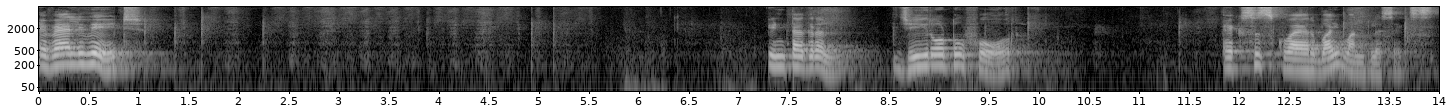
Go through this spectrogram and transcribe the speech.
Evaluate integral 0 to 4 x square by 1 plus x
